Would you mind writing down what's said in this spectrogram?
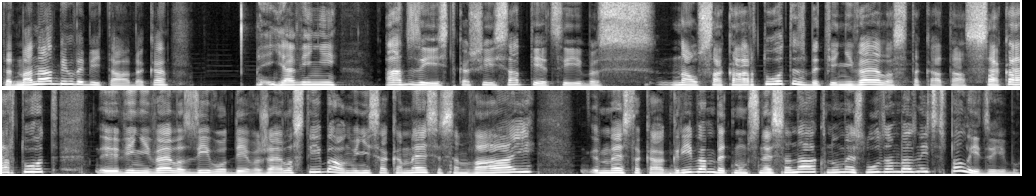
Tad mana atbilde bija tāda, ka ja viņi uh, atzīst, ka šīs attiecības nav sakārtotas, bet viņi vēlas tā tās sakārtot, e, viņi vēlas dzīvot Dieva žēlastībā, un viņi saka, mēs esam vāji, mēs tā kā gribam, bet mums nesanāk, nu mēs lūdzam baznīcas palīdzību.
